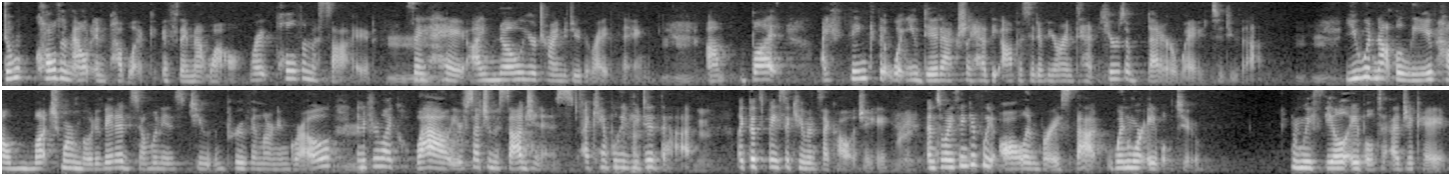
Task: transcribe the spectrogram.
don't call them out in public if they meant well, right? Pull them aside. Say, Mm. hey, I know you're trying to do the right thing, Mhm. um, but I think that what you did actually had the opposite of your intent. Here's a better way to do that Mhm. you would not believe how much more motivated someone is to improve and learn and grow. And if you're like, wow, you're such a misogynist, I can't believe you did that. Yeah. Like, that's basic human psychology. Right. And so I think if we all embrace that when we're able to, when we feel able to educate,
